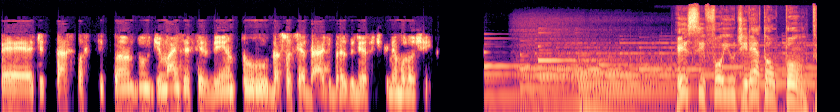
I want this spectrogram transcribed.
é, de estar participando de mais esse evento da Sociedade Brasileira de Pneumologia. Esse foi o Direto ao Ponto,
